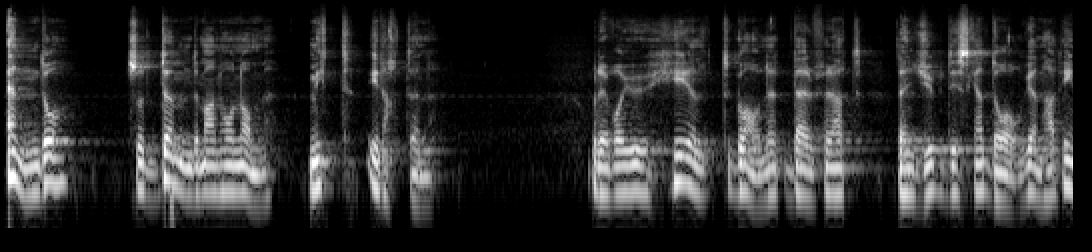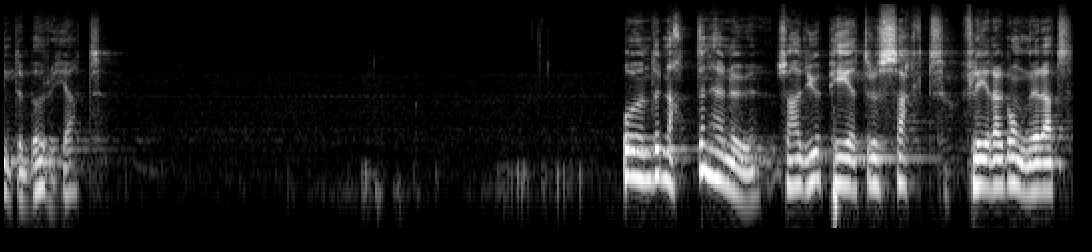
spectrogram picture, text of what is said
Ändå så dömde man honom mitt i natten. Och det var ju helt galet därför att den judiska dagen hade inte börjat. Och under natten här nu så hade ju Petrus sagt flera gånger att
